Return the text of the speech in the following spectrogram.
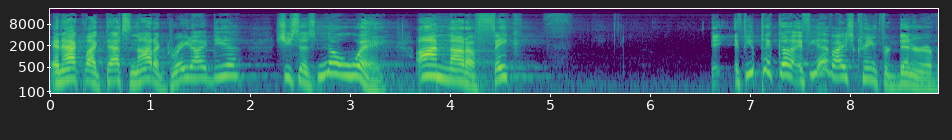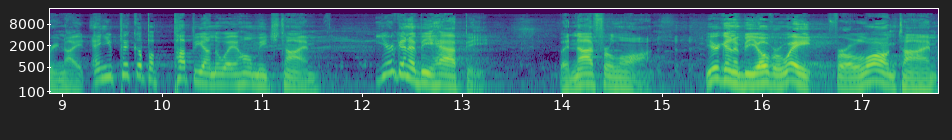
and act like that's not a great idea? She says, No way. I'm not a fake if you pick up, if you have ice cream for dinner every night and you pick up a puppy on the way home each time, you're going to be happy, but not for long. You're going to be overweight for a long time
